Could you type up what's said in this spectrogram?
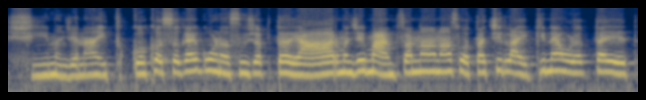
शी म्हणजे ना इतकं कसं काय कोण असू शकतं यार. म्हणजे माणसांना ना स्वतःची लायकी नाही ओळखता येत.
